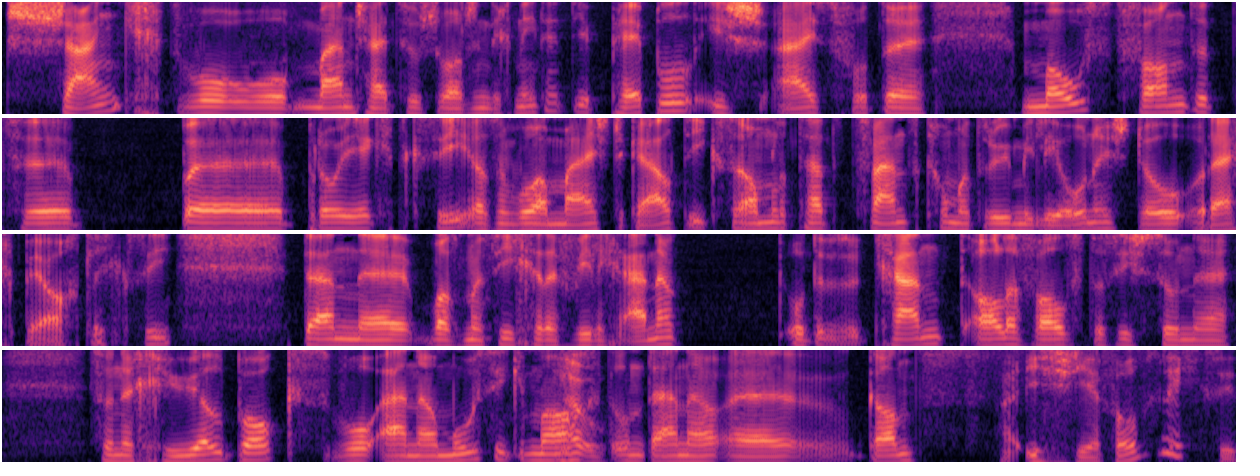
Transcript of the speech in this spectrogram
geschenkt, wo, wo die Menschheit sonst wahrscheinlich nicht hat. Die Pebble ist eines der most funded äh, äh, Projekte gewesen, also wo am meisten Geld eingesammelt hat. 20,3 Millionen ist da recht beachtlich gewesen. Dann, äh, was man sicher vielleicht auch noch oder kennt allenfalls, das ist so eine, so eine Kühlbox, wo auch noch Musik macht Oh. und auch noch äh, ganz... Ist die erfolgreich gewesen, in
